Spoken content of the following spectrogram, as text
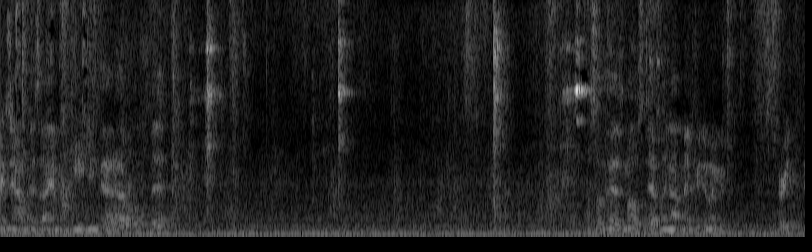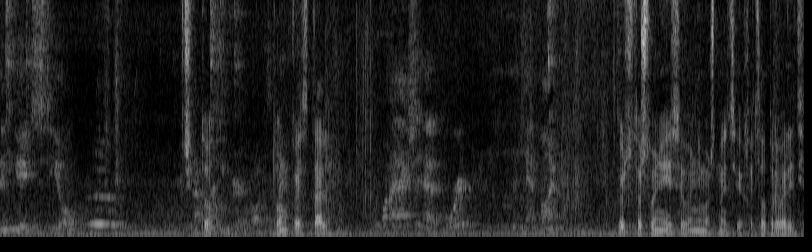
right now as I am gauging that out a little bit. That's Something that is most definitely not meant to be doing it. It's very thin gauge steel. Which you doing? Тонкая сталь. Короче, то, что у него есть, его не может найти. Хотел приварить.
